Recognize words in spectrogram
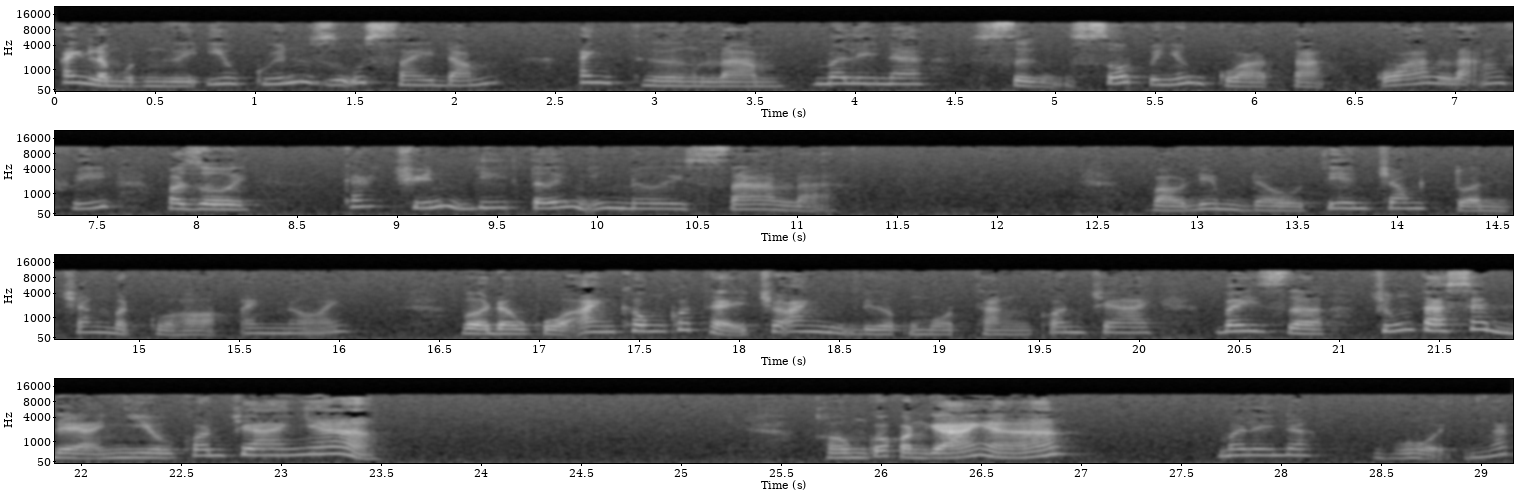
Anh là một người yêu quyến rũ say đắm. Anh thường làm Melina sửng sốt với những quà tặng quá lãng phí và rồi các chuyến đi tới những nơi xa lạ. vào đêm đầu tiên trong tuần trăng mật của họ, anh nói. Vợ đầu của anh không có thể cho anh được một thằng con trai. Bây giờ chúng ta sẽ đẻ nhiều con trai nha. Không có con gái hả? Melina vội ngắt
